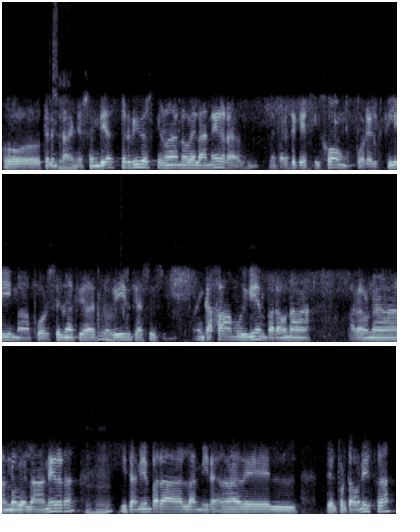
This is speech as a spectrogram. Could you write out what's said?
o 30 años. En Días Perdidos, que era una novela negra, me parece que Gijón, por el clima, por ser una ciudad de provincias, es- encajaba muy bien para una para una novela negra y también para la mirada del, del protagonista.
